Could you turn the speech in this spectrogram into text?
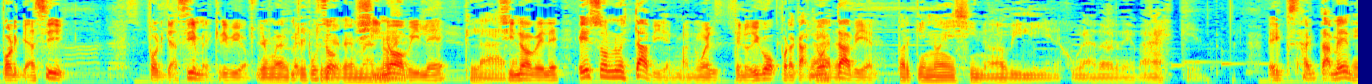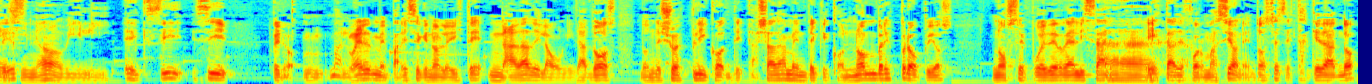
porque así, porque así me escribió. Me puso. Ginóbile. Claro. Ginóbile. Eso no está bien, Manuel. Te lo digo por acá. No está bien. Porque no es Ginobili el jugador de básquet. Exactamente. Es ex- sí, sí. Pero, mm, Manuel, me parece que no leíste nada de la unidad 2, donde yo explico detalladamente que con nombres propios no se puede realizar Ah. esta deformación. Entonces estás quedando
